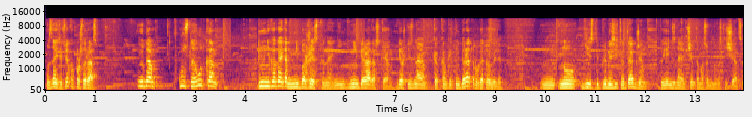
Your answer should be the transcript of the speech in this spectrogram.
Вы знаете, все как в прошлый раз. Ну, там вкусная утка, ну, никакая там не божественная, не, не императорская. Я уж не знаю, как конкретно императору готовили. Но если приблизительно так же, то я не знаю, чем там особенно восхищаться.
